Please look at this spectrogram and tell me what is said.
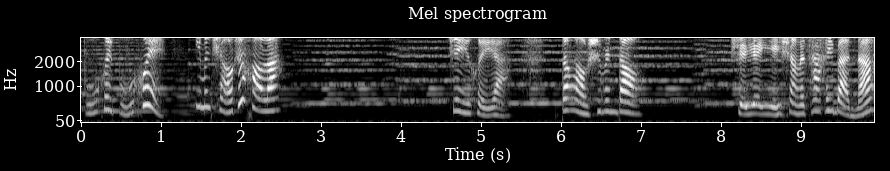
不会，不会，你们瞧着好了。”这一回呀，当老师问道：“谁愿意上来擦黑板呢？”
